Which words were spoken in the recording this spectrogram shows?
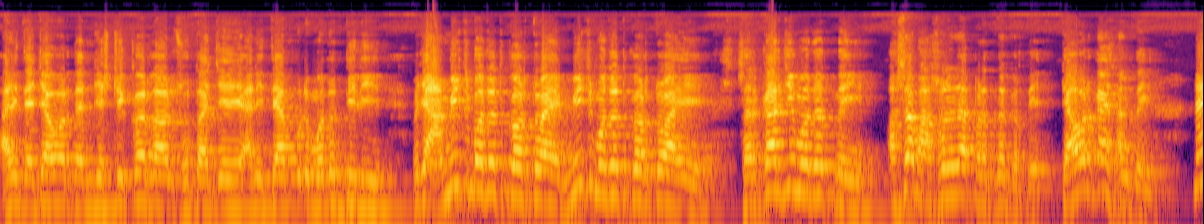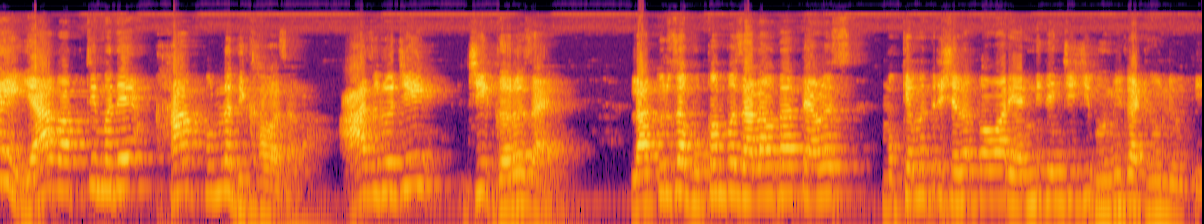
आणि त्याच्यावर त्यांचे स्टिकर लावले स्वतःचे आणि त्यामुळे मदत दिली. म्हणजे आम्हीच मदत करतो आहे मीच मदत करतो आहे सरकारची मदत नाही असं भासवण्याचा प्रयत्न करते. त्यावर काय सांगता येईल? नाही या बाबतीमध्ये हा पूर्ण दिखावा झाला. आज रोजी जी गरज आहे लातूरचा भूकंप झाला होता त्यावेळेस मुख्यमंत्री शरद पवार यांनी त्यांची जी भूमिका ठेवली होती.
